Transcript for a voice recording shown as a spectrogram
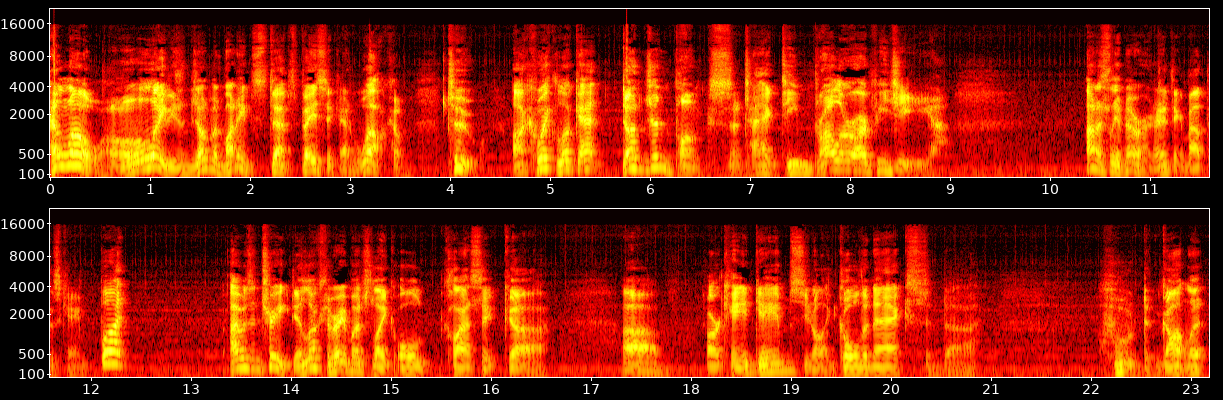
Hello, ladies and gentlemen. My name's Steps Basic, and welcome to a quick look at Dungeon Punks, a tag team brawler RPG. Honestly, I've never heard anything about this game, but I was intrigued. It looks very much like old classic uh, uh, arcade games, you know, like Golden Axe and uh, whew, Gauntlet.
